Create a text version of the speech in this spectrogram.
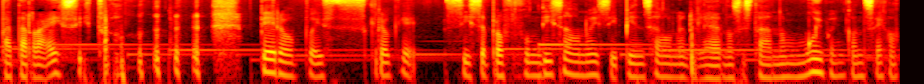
patarraes. Pero pues creo que si se profundiza uno y si piensa uno, en realidad nos está dando muy buen consejo.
